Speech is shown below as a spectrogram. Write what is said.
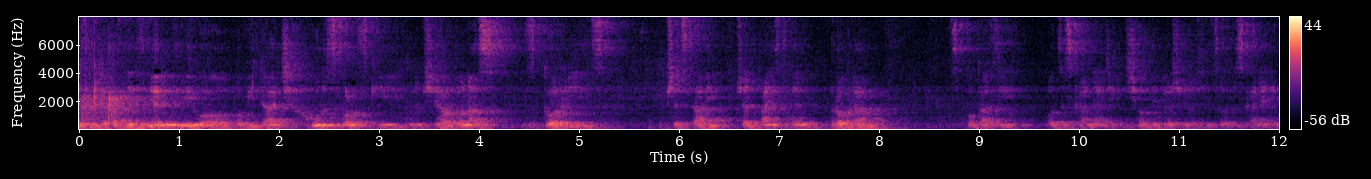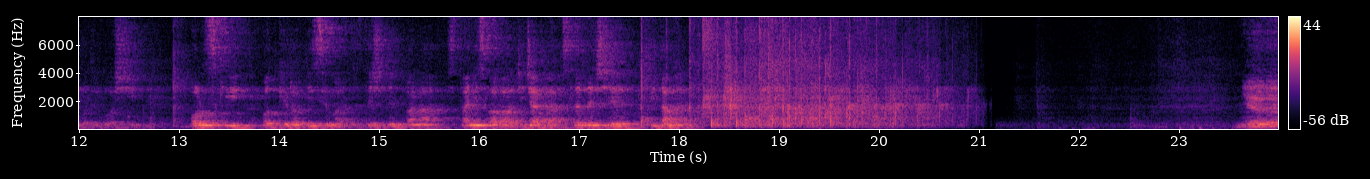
Jest mi teraz niezmiernie miło powitać chór z Polski, który przyjechał do nas z Gorlic i przedstawi przed Państwem program z okazji odzyskania 91. rocznicy odzyskania niepodległości Polski pod kierownictwem artystycznym pana Stanisława Dziedziaka. Serdecznie witamy. Nie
